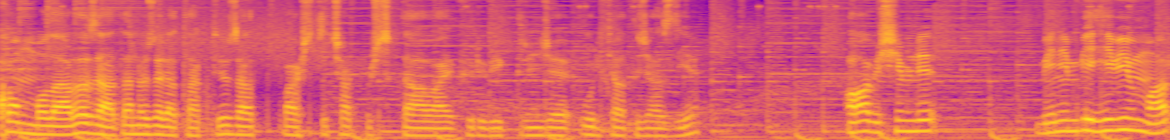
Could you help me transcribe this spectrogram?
Kombolarda zaten özel atak diyor. Zaten başta çakmıştık davayı Fury biriktirince ulti atacağız diye. Abi şimdi benim bir heavy'm var.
